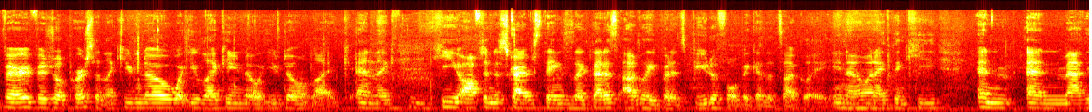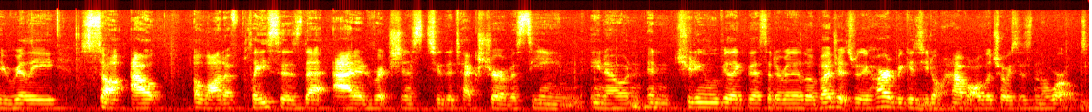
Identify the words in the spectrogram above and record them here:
very visual person. Like you know what you like and you know what you don't like, and like he often describes things like that is ugly, but it's beautiful because it's ugly. You know, and I think he and and Matthew really sought out a lot of places that added richness to the texture of a scene, you know, and, and shooting a movie like this at a really low budget is really hard because you don't have all the choices in the world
